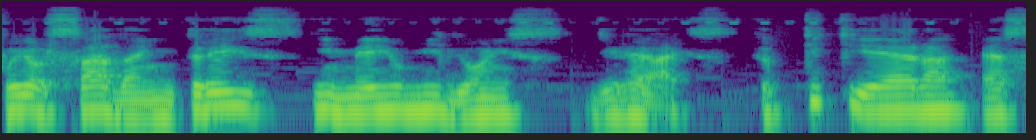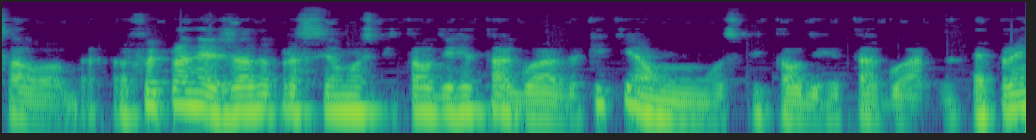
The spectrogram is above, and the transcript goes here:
foi orçada em 3,5 milhões de reais. O que, que era essa obra? Ela foi planejada para ser um hospital de retaguarda. O que, que é um hospital de retaguarda? É para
